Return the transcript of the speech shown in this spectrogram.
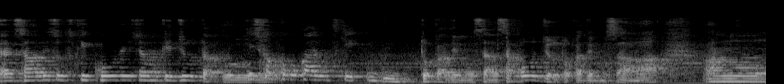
えサービス付き高齢者向け住宅。でしかもここ介護付き、うん。とかでもさ左工場とかでもさあの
